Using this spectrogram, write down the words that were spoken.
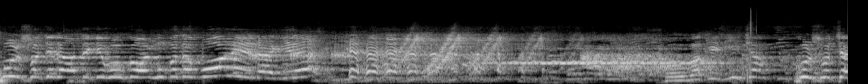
ফুল সজ্জা না কি বউ কর্ম কথা বলে নাকি বৌবাকে নিয়ে যাও। ফুল সজ্জা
